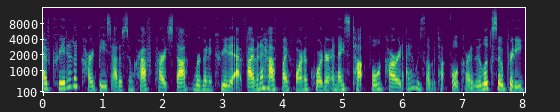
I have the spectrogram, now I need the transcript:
I've created a card base out of some kraft cardstock. We're going to create it at five and a half by four and a quarter, a nice top fold card. I always love a top fold card. They look so pretty.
